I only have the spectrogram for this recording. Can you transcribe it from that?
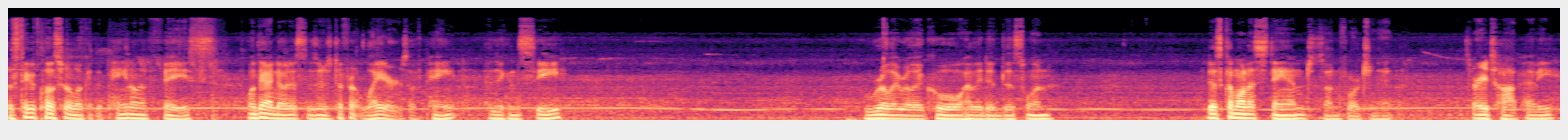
Let's take a closer look at the paint on the face. One thing I noticed is there's different layers of paint, as you can see. Really, really cool how they did this one. It does come on a stand, which is unfortunate. It's very top heavy.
